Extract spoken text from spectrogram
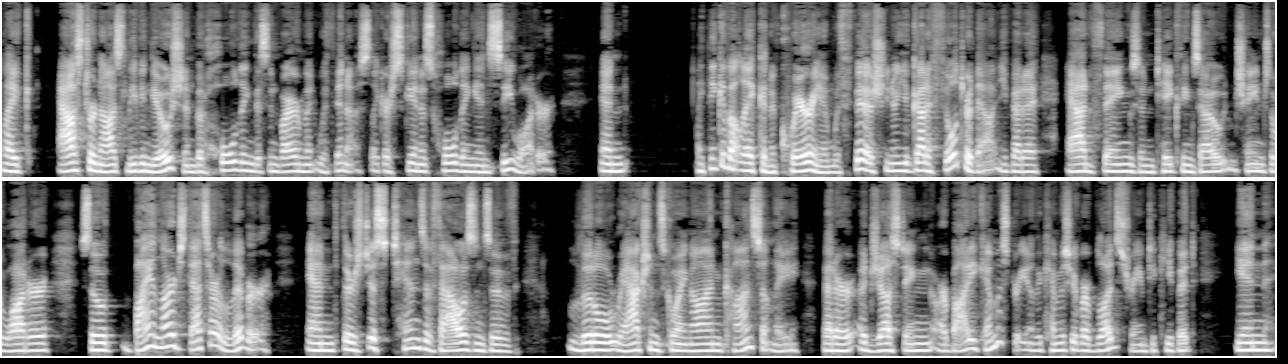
like astronauts leaving the ocean but holding this environment within us like our skin is holding in seawater and I think about like an aquarium with fish, you know, you've got to filter that. You've got to add things and take things out and change the water. So by and large, that's our liver. And there's just tens of thousands of little reactions going on constantly that are adjusting our body chemistry, you know, the chemistry of our bloodstream to keep it in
